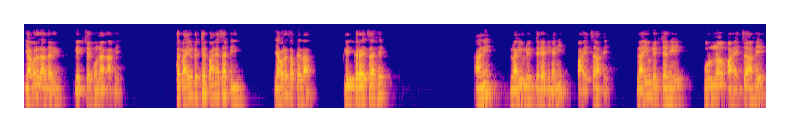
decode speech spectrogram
यावरच आधारित लेक्चर होणार आहे. तर लाईव्ह लेक्चर पाहण्यासाठी यावरच आपल्याला क्लिक करायचं आहे. आणि लाईव्ह लेक्चर या ठिकाणी पाहायचं आहे. लाईव्ह लेक्चर हे पूर्ण पाहायचं आहे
